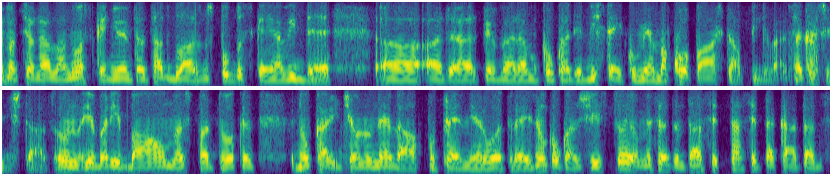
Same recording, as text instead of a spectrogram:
emocionālā noskaņojuma tāds atblāzums publiskajā vidē uh, ar, ar, piemēram, kaut kādiem izteikumiem, ko pārstāv pīlēns, kas viņš tāds. Un, ja arī baumas par to, ka, nu, Kariņš jau nu nevēl pa premjeru otrais, nu, kaut kādas šīs, to jau mēs redzam, tas ir, tas ir tā kā tāds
